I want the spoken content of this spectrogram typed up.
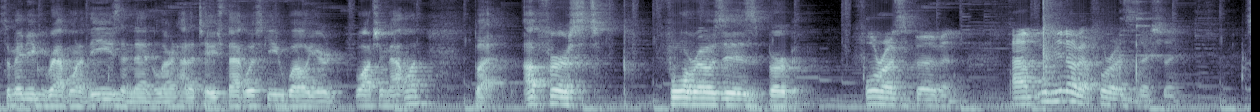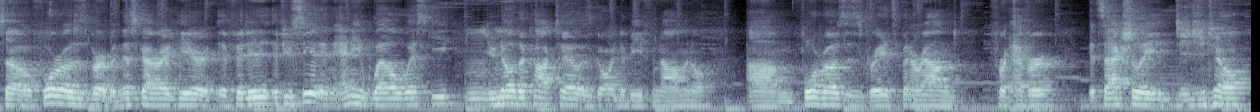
So maybe you can grab one of these and then learn how to taste that whiskey while you're watching that one. But up first, Four Roses Bourbon. Four Roses Bourbon. Um, what do you know about Four Roses actually? So Four Roses Bourbon, this guy right here, if it is, if you see it in any well whiskey, mm -hmm. you know the cocktail is going to be phenomenal. Um, Four Roses is great. It's been around forever. It's actually, did you know,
